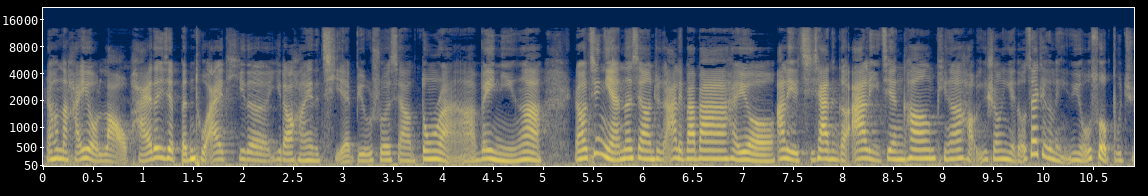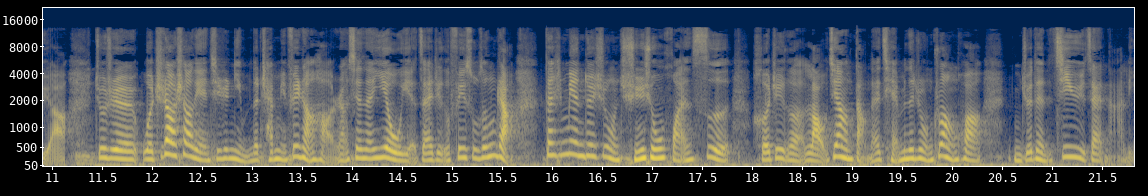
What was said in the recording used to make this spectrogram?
然后呢还有老牌的一些本土 IT 的医疗行业的企业，比如说像东软啊、卫宁啊。然后今年呢，像这个阿里巴巴，还有阿里旗下那个阿里健康、平安好医生，也都在这个领域有所布局啊。就是我知道少点，其实你们的产品非常好，然后现在业务也在这个飞速增长。但是面对这种群雄环伺和这个老将挡在前面的这种状况，你觉得你的机遇在哪里？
